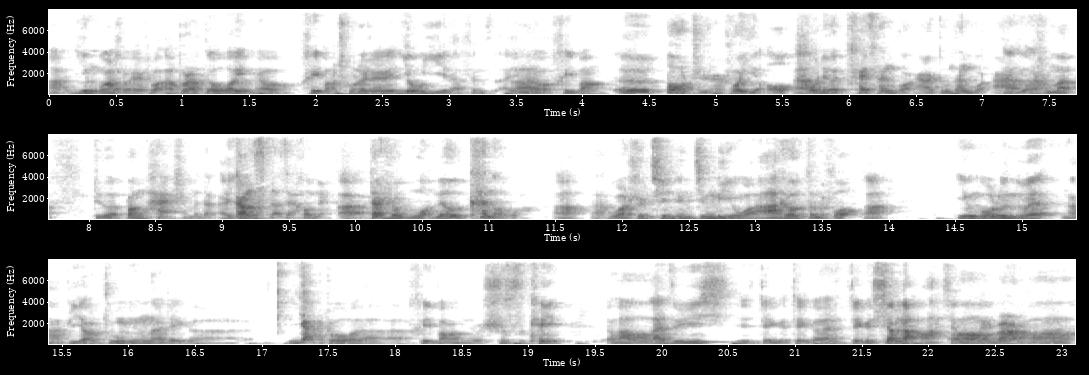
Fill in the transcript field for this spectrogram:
啊，英国首先说啊，不知道德国有没有黑帮？除了这个右翼的分子，有没有黑帮？呃，报纸上说有，说这个泰餐馆啊、中餐馆啊有什么这个帮派什么的，杠死的在后面啊。但是我没有看到过啊，我是亲身经历过啊。说怎么说啊？英国伦敦啊，比较著名的这个亚洲的黑帮就是十四 K 啊，来自于这个这个这个香港啊，香港那边啊，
